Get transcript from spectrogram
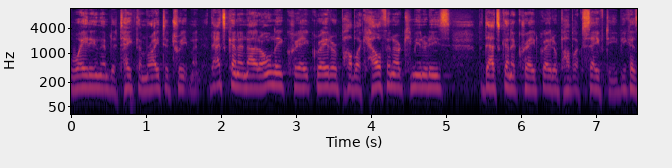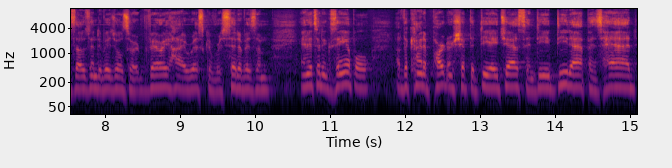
waiting them to take them right to treatment. That's going to not only create greater public health in our communities, but that's going to create greater public safety because those individuals are at very high risk of recidivism. And it's an example of the kind of partnership that DHS and DDAP has had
